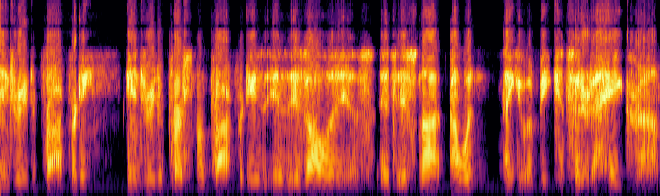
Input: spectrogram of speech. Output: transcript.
injury to property, injury to personal property is, is, is all it is. It's, it's not, I wouldn't think it would be considered a hate crime.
